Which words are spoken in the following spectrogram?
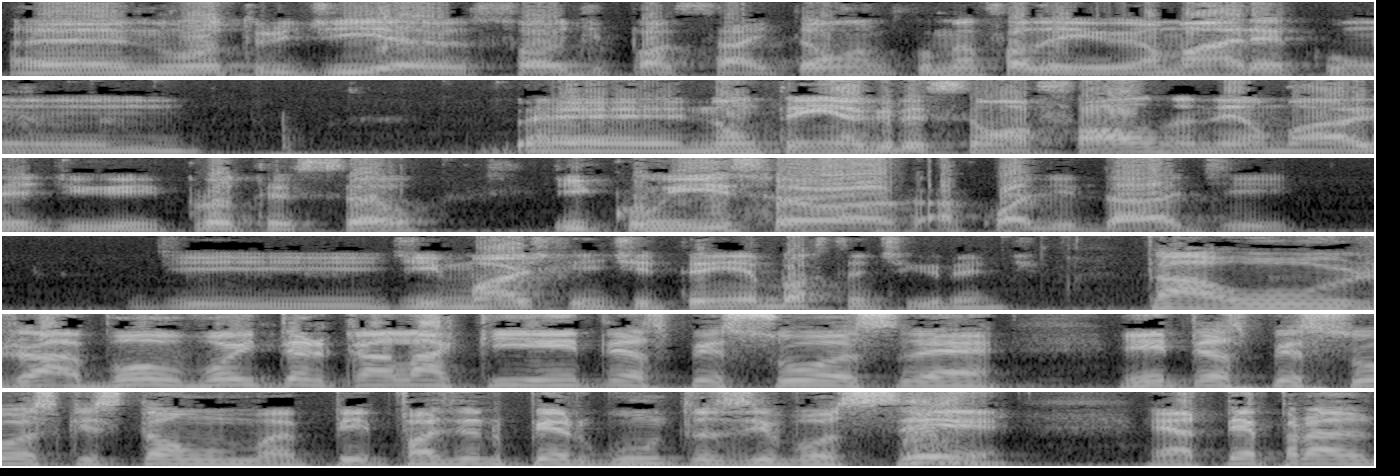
é, no outro dia só de passar. Então, como eu falei, é uma área com é, não tem agressão à fauna, né? É uma área de proteção e com isso a, a qualidade de, de, imagem que a gente tem é bastante grande. Tá, o, já vou, vou intercalar aqui entre as pessoas, né? Entre as pessoas que estão fazendo perguntas e você, é até para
